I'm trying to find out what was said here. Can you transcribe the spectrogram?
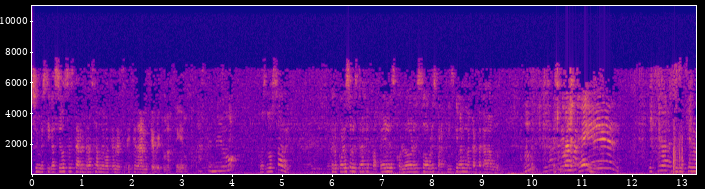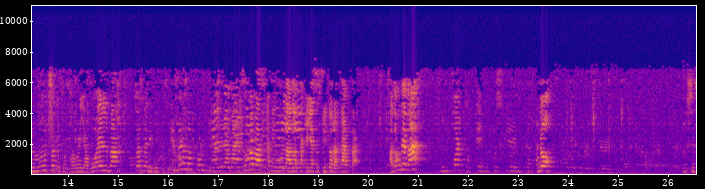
Su investigación se está retrasando y va a tener que quedar en Quebec más tiempo. ¿Hasta enero? Pues no sabe. Pero por eso les traje papeles, colores, sobres, para que escriban una carta a cada uno. ¿Mm? Escríbale, hey, escríbale que lo quieren mucho, que por favor ya vuelva. Tú hazle dibujos, mi amor. Primero por Tú no vas a ningún lado hasta que hayas escrito la carta. ¿A dónde va? Un cuarto. ¿Qué? ¿Me puedes escribir en mi carta? No. Entonces,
